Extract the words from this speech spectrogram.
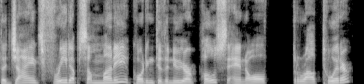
The Giants freed up some money, according to the New York Post and all throughout Twitter.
